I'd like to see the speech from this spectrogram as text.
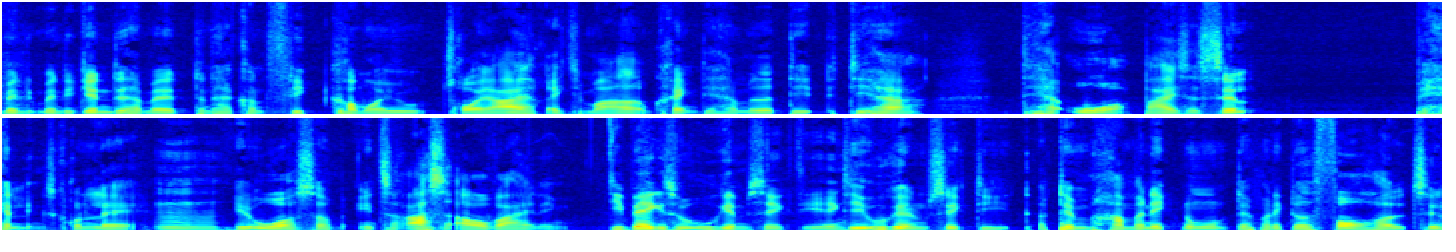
Men, men igen, det her med, den her konflikt kommer jo, tror jeg, rigtig meget omkring det her med, at det, det, her, det her ord bare i sig selv, behandlingsgrundlag, Mm. et ord som interesseafvejning, De er begge så ugennemsigtige, ikke? det er ugennemsigtige, og dem har man ikke, nogen, dem har man ikke noget forhold til.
